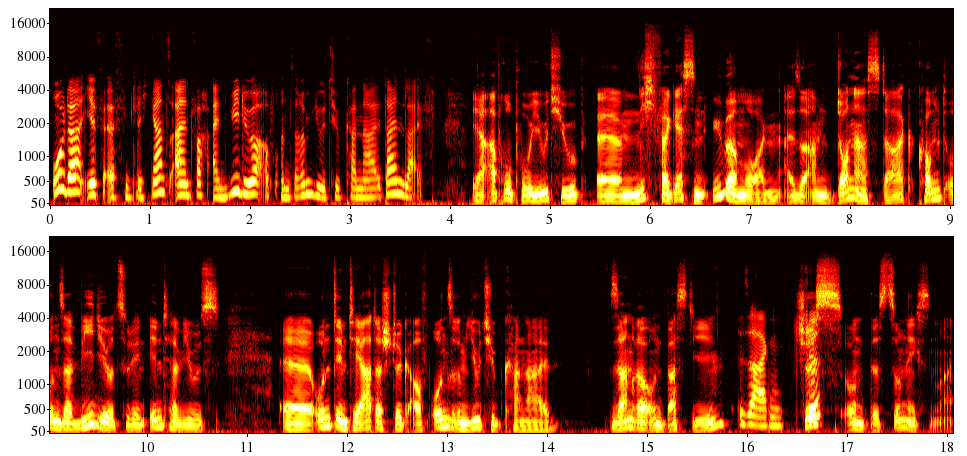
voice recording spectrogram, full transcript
Oder ihr veröffentlicht ganz einfach ein Video auf unserem YouTube-Kanal Dein Live. Ja, apropos YouTube, ähm, nicht vergessen, übermorgen, also am Donnerstag, kommt unser Video zu den Interviews äh, und dem Theaterstück auf unserem YouTube-Kanal. Sandra und Basti Sagen Tschüss und bis zum nächsten Mal.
